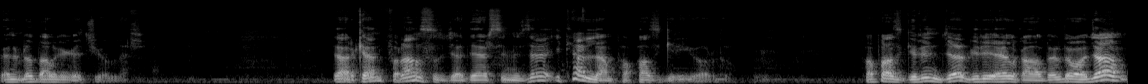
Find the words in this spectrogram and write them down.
benimle dalga geçiyorlar. Derken Fransızca dersimize İtalyan papaz giriyordu. Papaz girince biri el kaldırdı. Hocam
